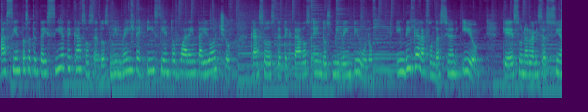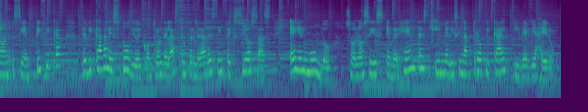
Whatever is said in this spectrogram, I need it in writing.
a 177 casos en 2020 y 148 casos detectados en 2021 indica la Fundación IO, que es una organización científica dedicada al estudio y control de las enfermedades infecciosas en el mundo, zoonosis emergentes y medicina tropical y del viajero.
